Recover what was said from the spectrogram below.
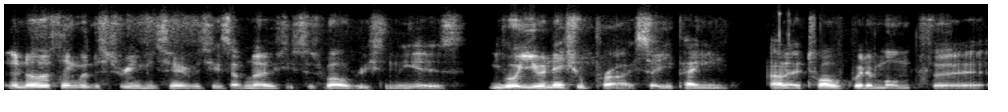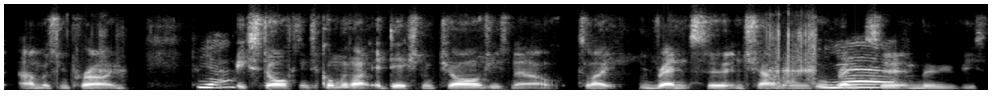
Another thing with the streaming services I've noticed as well recently is you've got your initial price, so you're paying, I don't know, 12 quid a month for Amazon Prime. Yeah, It's starting to come with like additional charges now to like rent certain channels or Yeah. rent certain movies.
